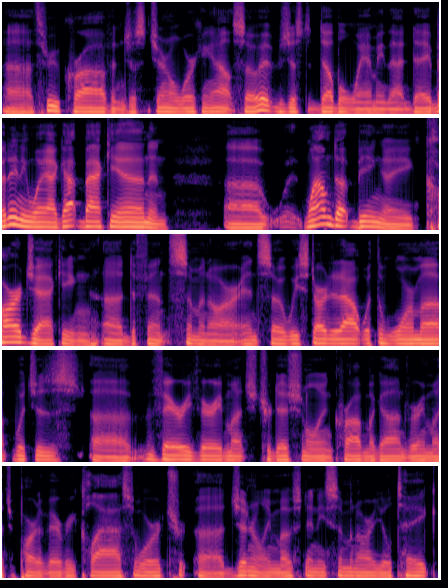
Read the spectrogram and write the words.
Uh, through Krav and just general working out. So it was just a double whammy that day. But anyway, I got back in and uh, wound up being a carjacking uh, defense seminar. And so we started out with the warm up, which is uh, very, very much traditional in Krav Maga and very much a part of every class or tr- uh, generally most any seminar you'll take.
